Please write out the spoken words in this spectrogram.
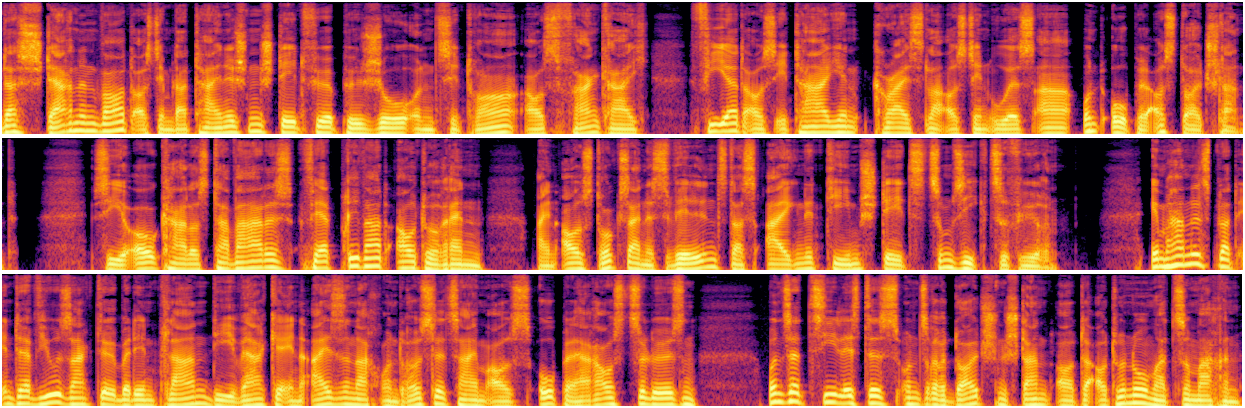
Das Sternenwort aus dem Lateinischen steht für Peugeot und Citroën aus Frankreich, Fiat aus Italien, Chrysler aus den USA und Opel aus Deutschland. CEO Carlos Tavares fährt Privatautorennen, ein Ausdruck seines Willens, das eigene Team stets zum Sieg zu führen. Im Handelsblatt-Interview sagte er über den Plan, die Werke in Eisenach und Rüsselsheim aus Opel herauszulösen, unser Ziel ist es, unsere deutschen Standorte autonomer zu machen.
